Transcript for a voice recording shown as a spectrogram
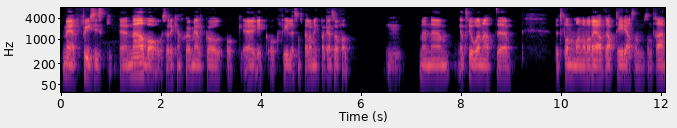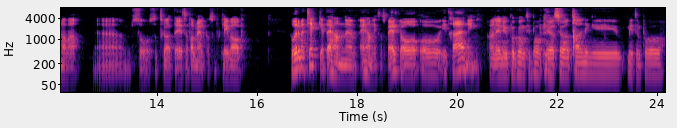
mer fysisk eh, närvaro så är det kanske Melker och Erik och Fille som spelar mittbackar i så fall. Mm. Men eh, jag tror ändå att eh, utifrån hur man har värderat Rapp tidigare som, som tränarna eh, så, så tror jag att det är i så fall Melker som får kliva av. Hur är det med täcket? Är han, eh, är han liksom spelklar och, och i träning? Han är nog på gång tillbaka. Jag såg träning i mitten på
